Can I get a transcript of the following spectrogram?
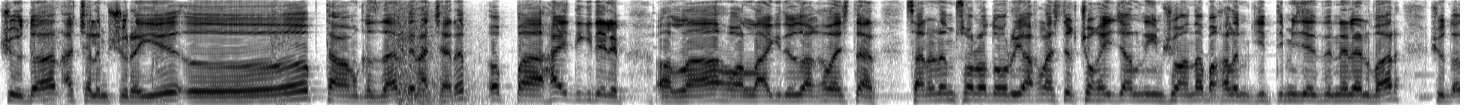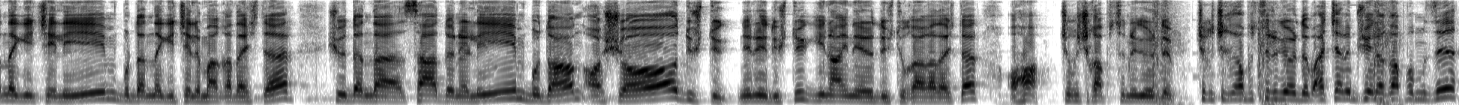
Şuradan açalım şurayı. Hop. Tamam kızlar ben açarım. Hoppa haydi gidelim. Allah vallahi gidiyoruz arkadaşlar. Sanırım sonra doğru yaklaştık. Çok heyecanlıyım şu anda. Bakalım gittiğimiz yerde neler var. Şuradan da geçelim. Buradan da geçelim arkadaşlar. Şuradan da sağa dönelim. Buradan aşağı düştük. Nereye düştük? Yine aynı yere düştük arkadaşlar. Aha çıkış kapısını gördüm. Çıkış kapısını gördüm. Açalım şöyle kapımızı.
